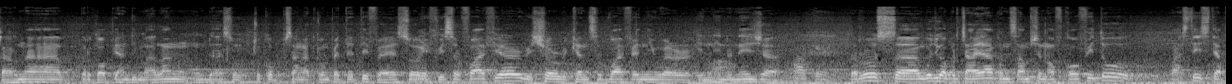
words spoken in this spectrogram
karena perkopian di Malang udah cukup sangat kompetitif ya. So yes. if we survive here, we sure we can survive anywhere in Indonesia. Oke. Okay. Terus uh, gue juga percaya consumption of coffee itu pasti setiap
